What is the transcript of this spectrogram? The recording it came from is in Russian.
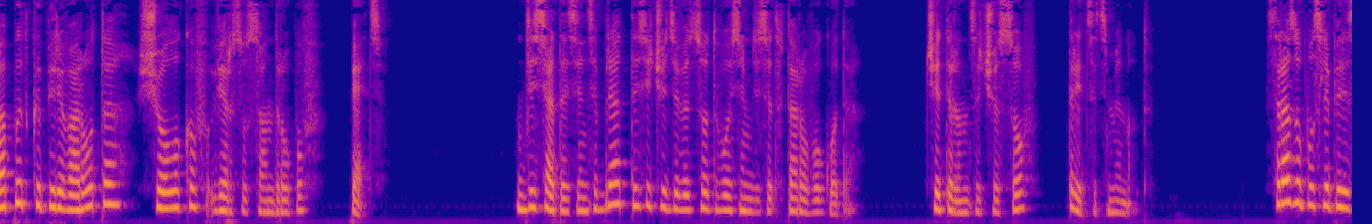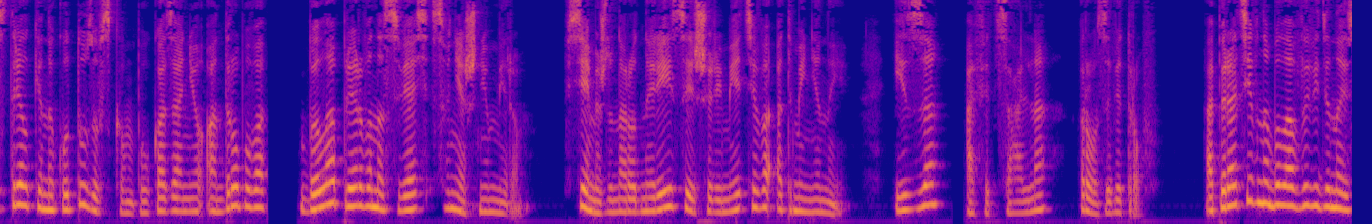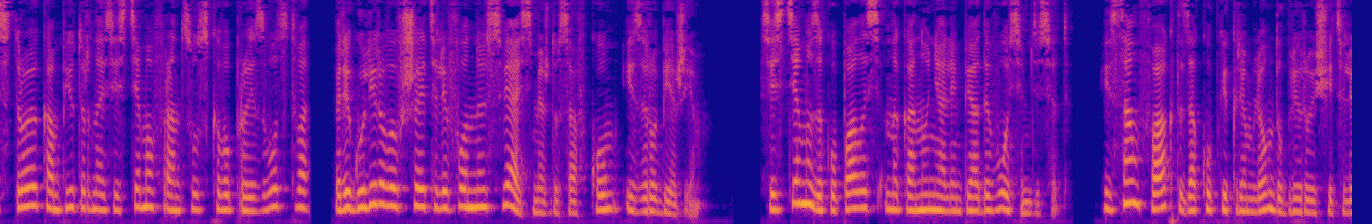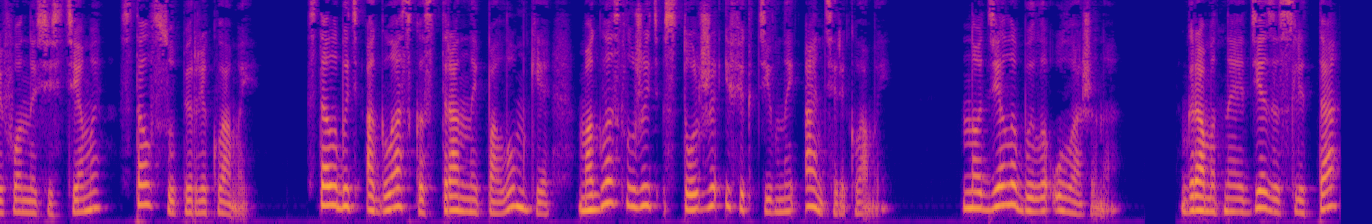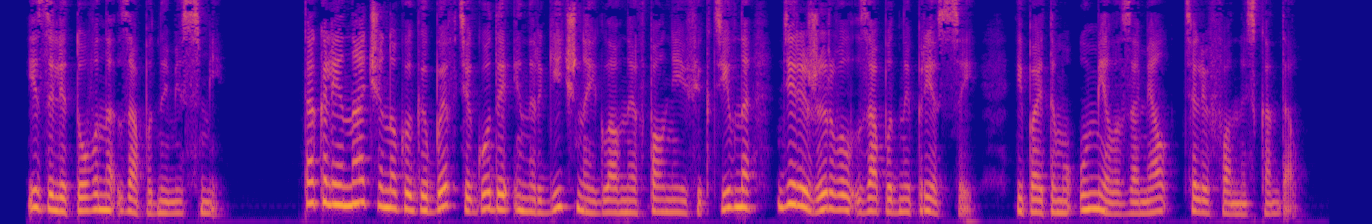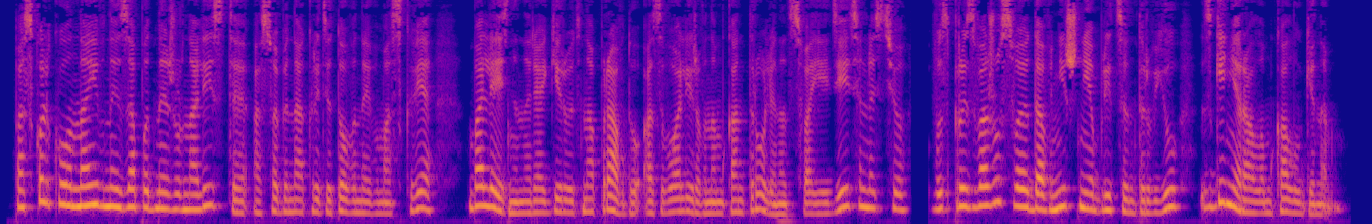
Попытка переворота Щелоков versus Андропов 5. 10 сентября 1982 года. 14 часов 30 минут. Сразу после перестрелки на Кутузовском по указанию Андропова была прервана связь с внешним миром. Все международные рейсы из Шереметьево отменены из-за, официально, розы ветров. Оперативно была выведена из строя компьютерная система французского производства, регулировавшая телефонную связь между Совком и зарубежьем. Система закупалась накануне Олимпиады 80, и сам факт закупки Кремлем дублирующей телефонной системы стал суперрекламой. Стало быть, огласка странной поломки могла служить столь же эффективной антирекламой. Но дело было улажено. Грамотная деза слита и залитовано западными СМИ. Так или иначе, но КГБ в те годы энергично и, главное, вполне эффективно дирижировал западной прессой и поэтому умело замял телефонный скандал. Поскольку наивные западные журналисты, особенно аккредитованные в Москве, болезненно реагируют на правду о завуалированном контроле над своей деятельностью, воспроизвожу свое давнишнее блиц-интервью с генералом Калугиным.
